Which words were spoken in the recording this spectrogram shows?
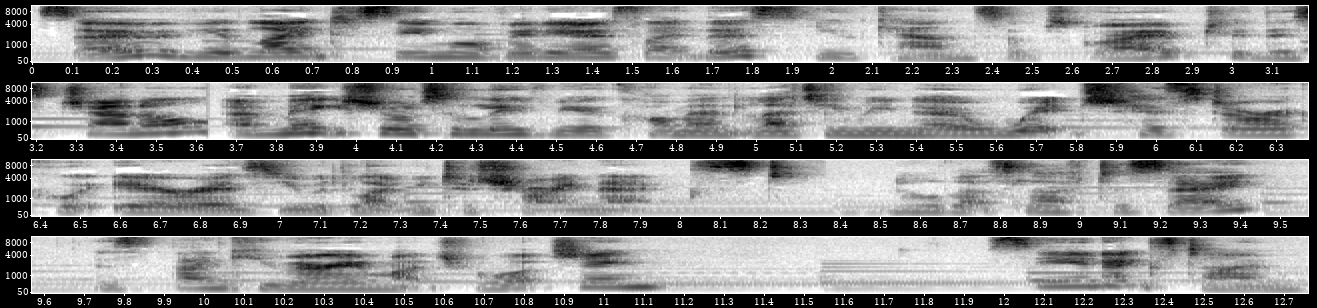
So if you'd like to see more videos like this, you can subscribe to this channel and make sure to leave me a comment letting me know which historical eras you would like me to try next. And all that's left to say is thank you very much for watching. See you next time.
